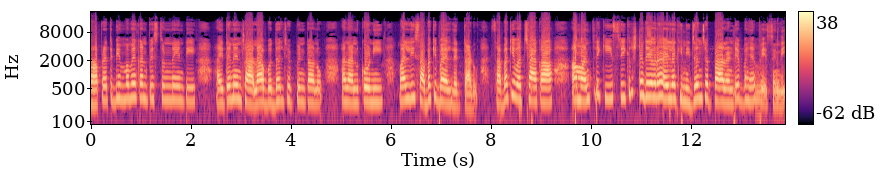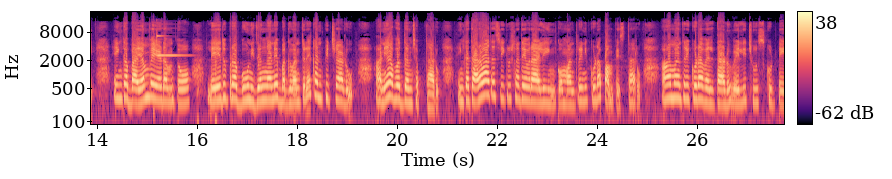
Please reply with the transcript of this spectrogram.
నా ప్రతిబింబమే కనిపిస్తుంది ఏంటి అయితే నేను చాలా అబద్ధాలు చెప్పింటాను అని అనుకొని మళ్ళీ సభకి బయలుదేరుతాడు. సభకి వచ్చాక ఆ మంత్రికి శ్రీకృష్ణదేవరాయలకి నిజం చెప్పాలంటే భయం వేసింది. ఇంకా భయం వేయడంతో లేదు ప్రభు నిజంగానే భగవంతుడే కనిపించాడు అని అబద్ధం చెప్తారు. ఇంకా తర్వాత శ్రీకృష్ణదేవరాయలు ఇంకో మంత్రిని కూడా పంపిస్తారు. ఆ మంత్రి కూడా వెళ్తాడు వెళ్ళి చూసుకుంటే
